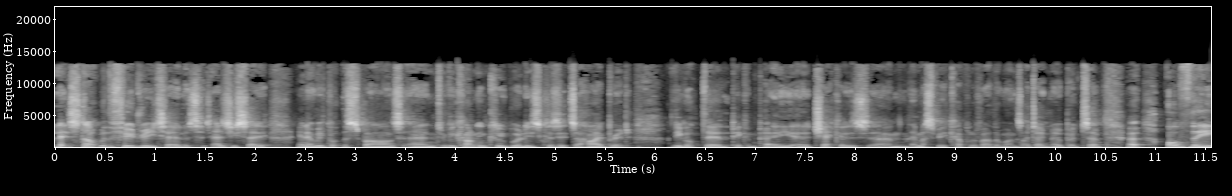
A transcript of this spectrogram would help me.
Let's start with the food retailers. As you say, you know, we've got the Spars, and we can't include Woolies because it's a hybrid. You've got the Pick n Pay, uh, Checkers. Um, there must be a couple of other ones, I don't know. But um, uh, of the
